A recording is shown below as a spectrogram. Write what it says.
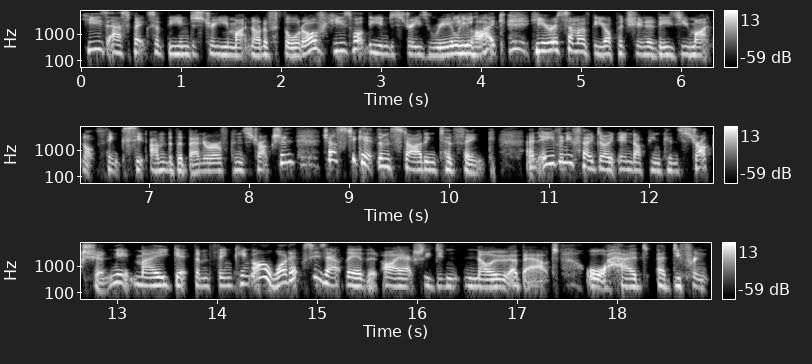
here's aspects of the industry you might not have thought of. Here's what the industry is really like. Here are some of the opportunities you might not think sit under the banner of construction, just to get them starting to think. And even if they don't end up in construction, it may get them thinking, oh, what else is out there that I actually didn't know about or had a different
